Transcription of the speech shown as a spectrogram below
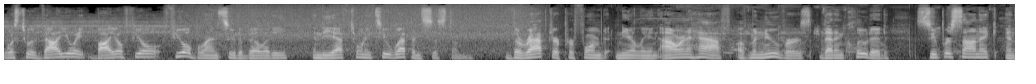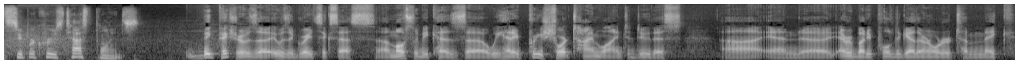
was to evaluate biofuel fuel blend suitability in the F 22 weapon system. The Raptor performed nearly an hour and a half of maneuvers that included supersonic and supercruise test points. Big picture, it was a, it was a great success, uh, mostly because uh, we had a pretty short timeline to do this, uh, and uh, everybody pulled together in order to make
